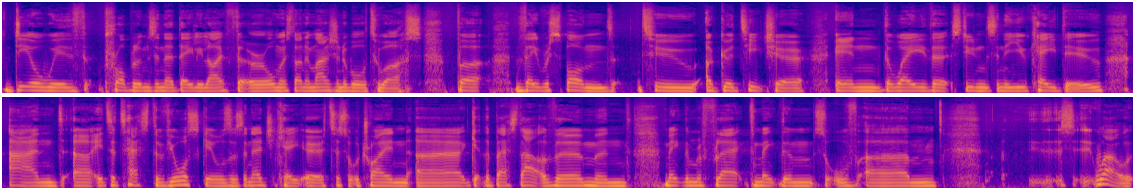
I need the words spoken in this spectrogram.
deal with problems in their daily life that are almost unimaginable to us, but they respond to a good teacher in the way that students in the UK do, and uh, it's a test of your skills as an educator to sort of try and uh, get the best out of them and make them reflect, make them sort of. Um, well,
